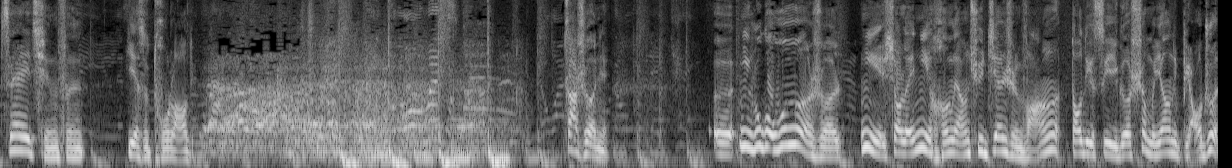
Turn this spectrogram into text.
再勤奋也是徒劳的。咋说呢？呃，你如果问我说，你小雷，你衡量去健身房到底是一个什么样的标准？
